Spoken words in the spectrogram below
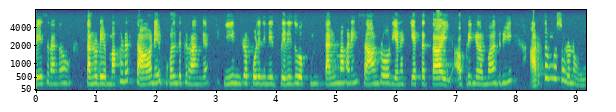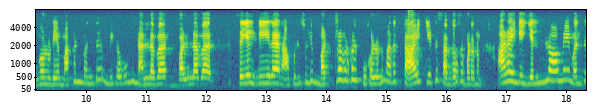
பேசுறாங்க. தன்னுடைய மகனை தானே புகழ்ந்துக்கிறாங்க. ஈன்ற பொழுதினீர் பெரிதுவக்கும் தன் மகனை சான்றோர் என கேட்ட தாய் அப்படிங்கிற மாதிரி அடுத்தவங்க சொல்லணும். உங்களுடைய மகன் வந்து மிகவும் நல்லவர் வல்லவர் செயல் வீரன் அப்படின்னு சொல்லி மற்றவர்கள் புகழணும். அதை தாய் கேட்டு சந்தோஷப்படணும். ஆனா இங்க எல்லாமே வந்து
